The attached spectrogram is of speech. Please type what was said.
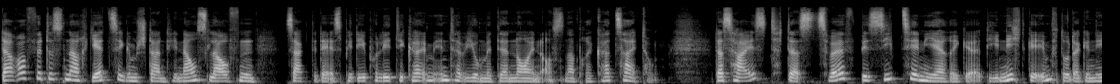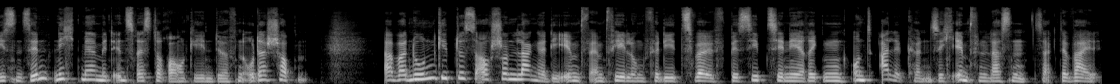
Darauf wird es nach jetzigem Stand hinauslaufen, sagte der SPD-Politiker im Interview mit der neuen Osnabrücker Zeitung. Das heißt, dass 12- bis 17-Jährige, die nicht geimpft oder genesen sind, nicht mehr mit ins Restaurant gehen dürfen oder shoppen. Aber nun gibt es auch schon lange die Impfempfehlung für die 12- bis 17-Jährigen und alle können sich impfen lassen, sagte Weil.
